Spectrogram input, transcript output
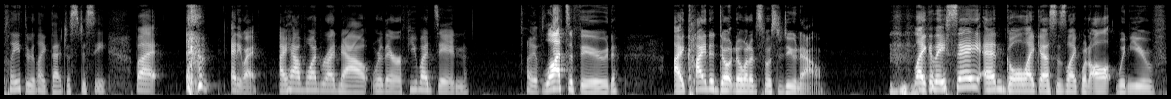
playthrough like that just to see. But anyway, I have one run now where they're a few months in. I have lots of food. I kind of don't know what I'm supposed to do now. like they say end goal I guess is like when all when you've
